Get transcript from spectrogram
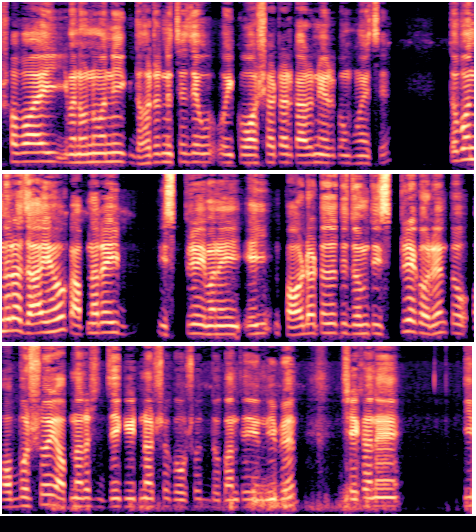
সবাই মানে অনুমানিক ধরে নিচ্ছে যে ওই কুয়াশাটার কারণে এরকম হয়েছে। তো বন্ধুরা, যাই হোক, আপনারা এই স্প্রে মানে এই পাউডারটা যদি জমিতে স্প্রে করেন, তো অবশ্যই আপনারা যে কীটনাশক ঔষধ দোকান থেকে নেবেন, সেখানে কি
